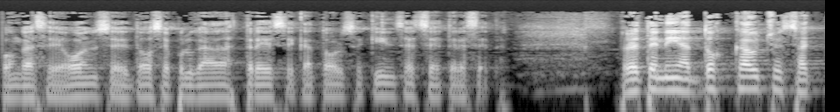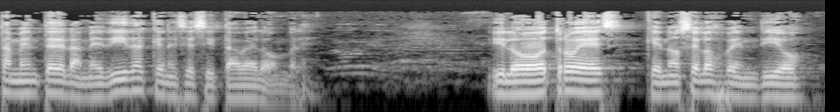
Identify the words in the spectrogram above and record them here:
póngase 11, 12 pulgadas, 13, 14, 15, etcétera, etcétera. Pero él tenía dos cauchos exactamente de la medida que necesitaba el hombre. Y lo otro es que no se los vendió,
